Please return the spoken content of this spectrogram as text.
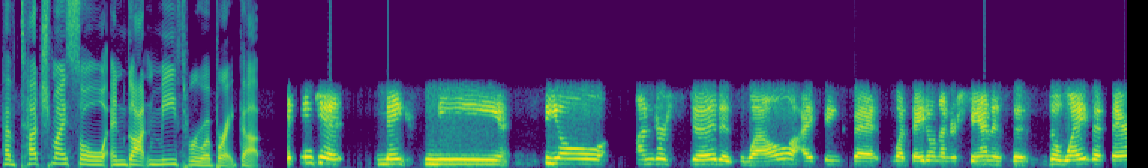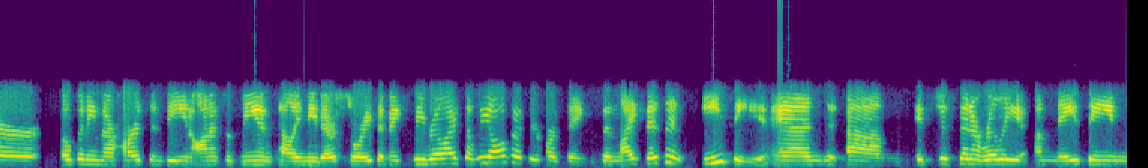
have touched my soul and gotten me through a breakup? I think it makes me feel understood as well. I think that what they don't understand is this the way that they're opening their hearts and being honest with me and telling me their stories. It makes me realize that we all go through hard things and life isn't easy. And um, it's just been a really amazing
